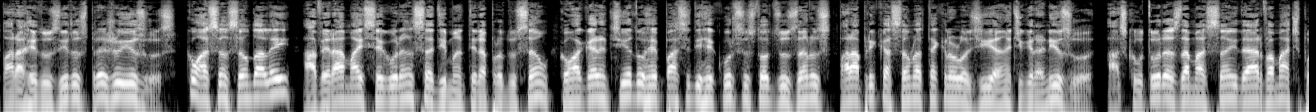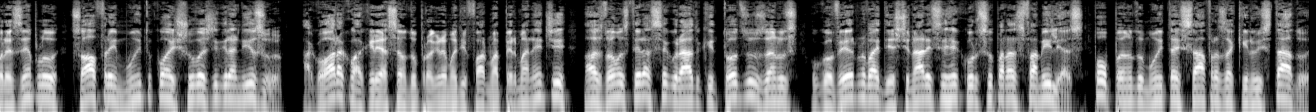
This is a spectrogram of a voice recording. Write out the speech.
para reduzir os prejuízos. Com a sanção da lei, haverá mais segurança de manter a produção com a garantia do repasse de recursos todos os anos para aplicação na tecnologia antigranizo. As culturas da maçã e da erva mate, por exemplo, sofrem muito com as chuvas de granizo. Agora, com a criação do programa de forma permanente, nós vamos ter assegurado que todos os anos o governo vai destinar esse recurso para as famílias, poupando muitas safras aqui no estado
